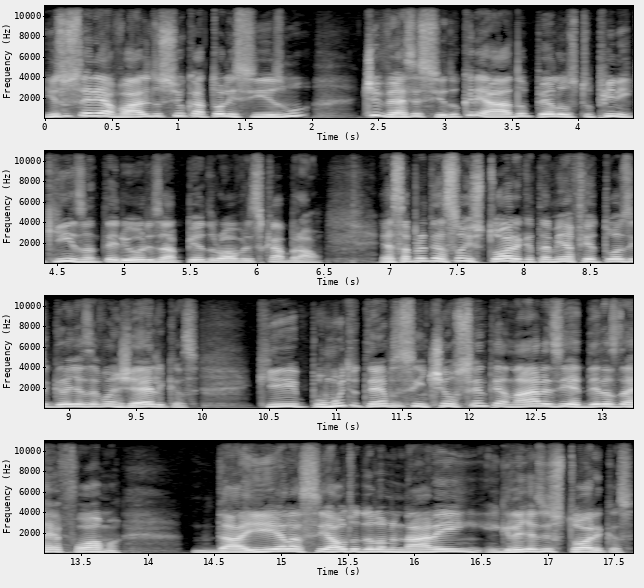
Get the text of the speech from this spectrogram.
Isso seria válido se o catolicismo tivesse sido criado pelos tupiniquins anteriores a Pedro Álvares Cabral. Essa pretensão histórica também afetou as igrejas evangélicas, que por muito tempo se sentiam centenárias e herdeiras da reforma, Daí elas se autodenominarem igrejas históricas,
